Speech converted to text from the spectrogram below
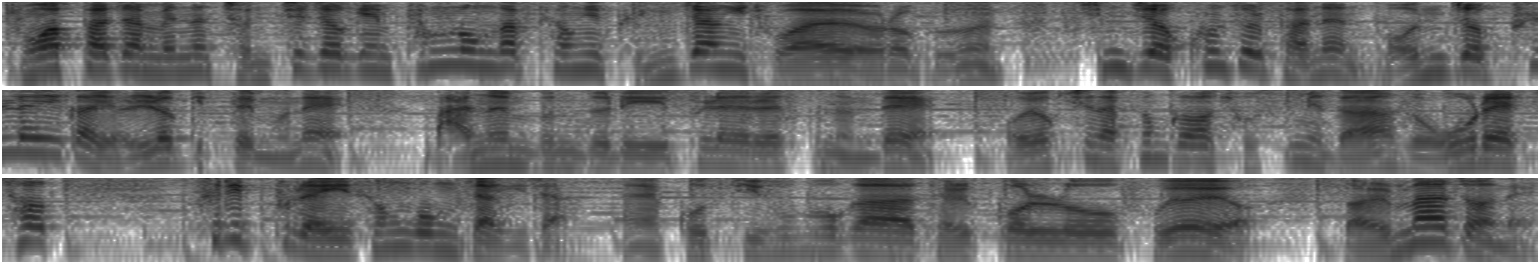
종합하자면 전체적인 평론가 평이 굉장히 좋아요 여러분. 심지어 콘솔판은 먼저 플레이가 열렸기 때문에 많은 분들이 플레이를 했었는데 어, 역시나 평가가 좋습니다. 그래서 올해 첫 트리플 A 성공작이자 예, 고티 후보가 될 걸로 보여요. 얼마 전에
